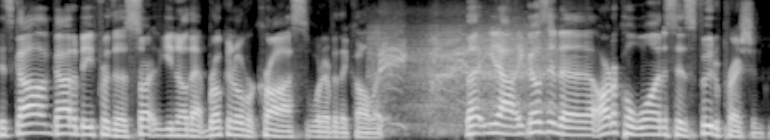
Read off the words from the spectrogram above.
it's got got to be for the you know that broken over cross, whatever they call it. But yeah, it goes into Article One. It says food oppression.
